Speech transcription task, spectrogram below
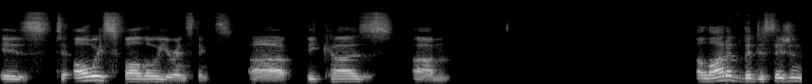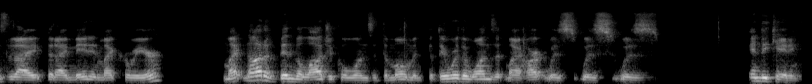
is to always follow your instincts uh, because um, a lot of the decisions that I that I made in my career might not have been the logical ones at the moment, but they were the ones that my heart was was was indicating.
